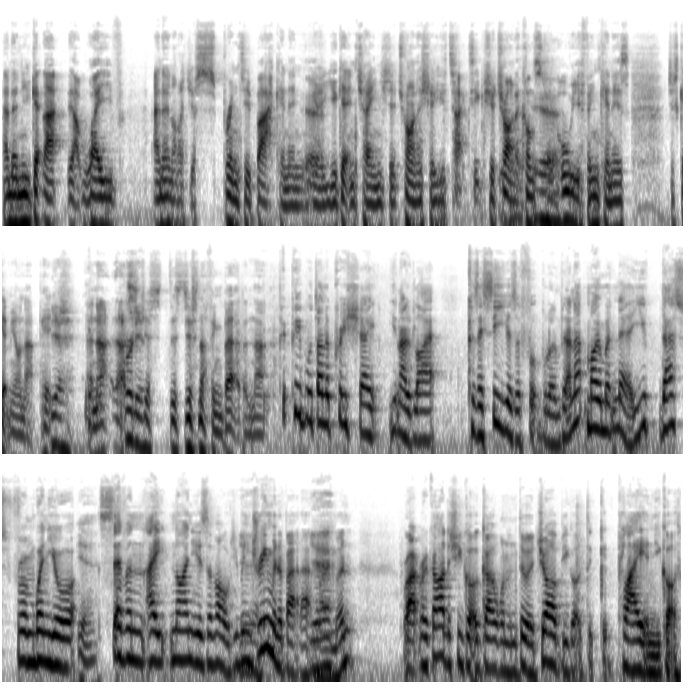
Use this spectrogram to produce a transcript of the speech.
And then you get that that wave. And then I just sprinted back, and then you know, you're getting changed. You're trying to show your tactics. You're trying to concentrate. Yeah. All you're thinking is, just get me on that pitch. Yeah. And that, that's Brilliant. just there's just nothing better than that. P- people don't appreciate, you know, like because they see you as a footballer, and that moment there, you that's from when you're Yeah. seven, eight, nine years of old. You've been Yeah. dreaming about that Yeah. moment, right? Regardless, you've got to go on and do a job, you've got to play, and you've got to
